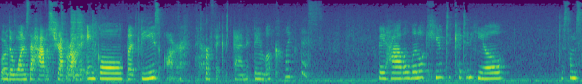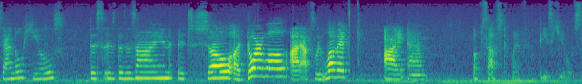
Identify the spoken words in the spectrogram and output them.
or the ones that have a strap around the ankle. But these are perfect and they look like this. They have a little cute kitten heel, just some sandal heels this is the design. It's so adorable. I absolutely love it. I am obsessed with these heels.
